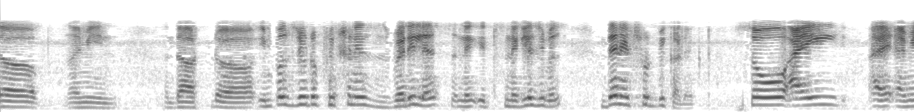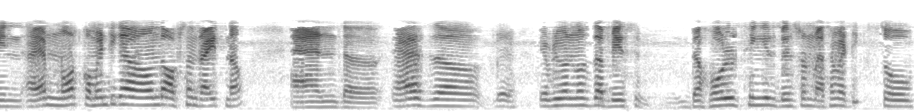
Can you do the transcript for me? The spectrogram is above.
the i mean the, the impulse due to friction is very less it's negligible then it should be correct. So i I, I mean I am not commenting on the option right now and uh, as uh, everyone knows the base the whole thing is based on mathematics. So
